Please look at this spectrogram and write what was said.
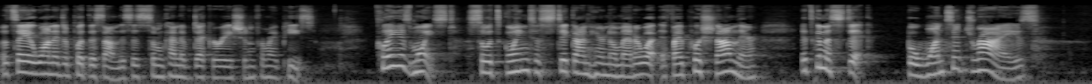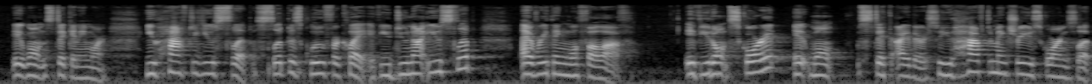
Let's say I wanted to put this on. This is some kind of decoration for my piece. Clay is moist, so it's going to stick on here no matter what. If I push it on there, it's going to stick. But once it dries, it won't stick anymore. You have to use slip. Slip is glue for clay. If you do not use slip, everything will fall off. If you don't score it, it won't stick either. So you have to make sure you score and slip.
